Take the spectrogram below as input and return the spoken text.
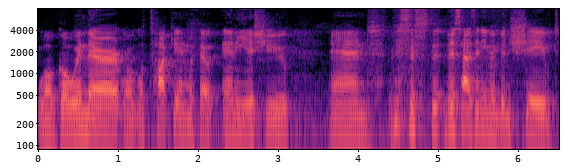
will go in there, will, will tuck in without any issue and this is this hasn't even been shaved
